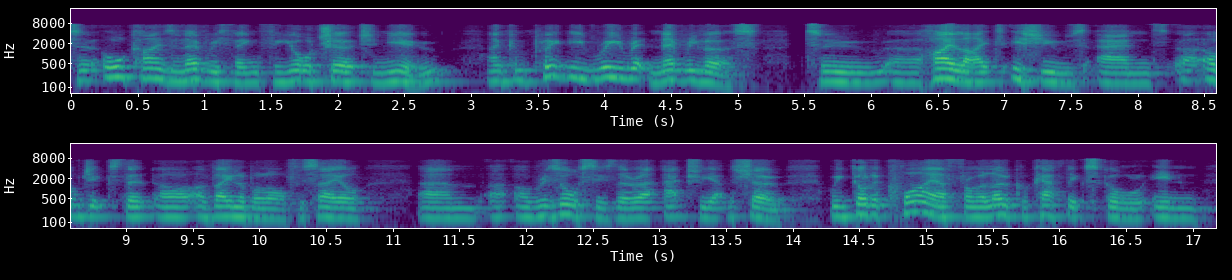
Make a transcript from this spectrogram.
to all kinds of everything for your church and you, and completely rewritten every verse to uh, highlight issues and uh, objects that are available or for sale um, uh, or resources that are actually at the show. We got a choir from a local Catholic school in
